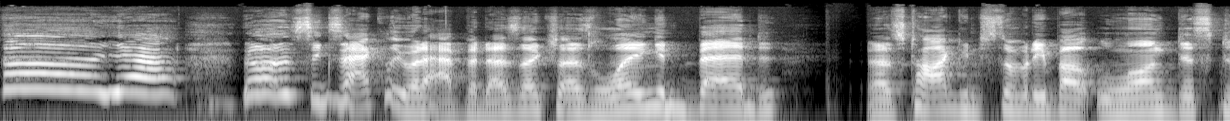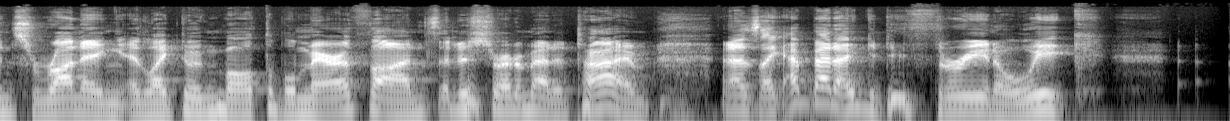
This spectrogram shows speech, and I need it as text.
Uh, yeah. No, that's exactly what happened. I was actually I was laying in bed and I was talking to somebody about long distance running and like doing multiple marathons in a short amount of time. And I was like, I bet I could do three in a week.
